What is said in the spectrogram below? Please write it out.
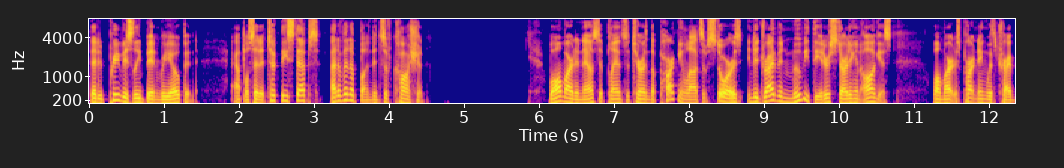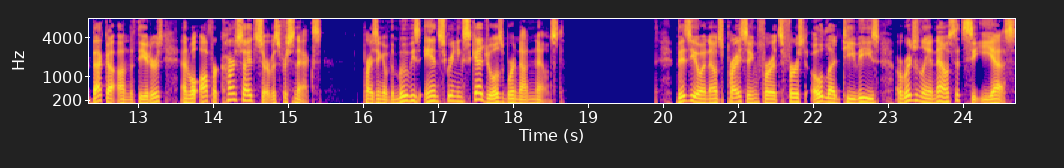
that had previously been reopened. Apple said it took these steps out of an abundance of caution. Walmart announced it plans to turn the parking lots of stores into drive in movie theaters starting in August. Walmart is partnering with Tribeca on the theaters and will offer carside service for snacks. Pricing of the movies and screening schedules were not announced. Vizio announced pricing for its first OLED TVs, originally announced at CES.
